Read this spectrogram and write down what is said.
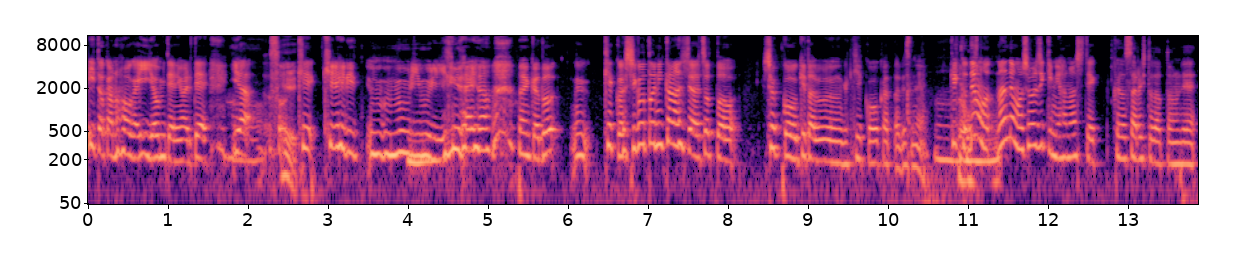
理とかの方がいいよみたいに言われていやそう経理。け経理うん無理無理みたいな。なんかどうん結構仕事に関してはちょっとショックを受けた部分が結構多かったですね。結構でも何でも正直に話してくださる人だったので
